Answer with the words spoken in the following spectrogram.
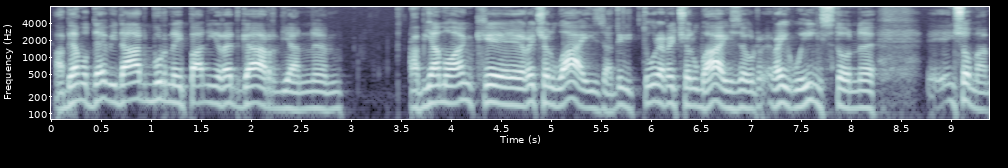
abbiamo David Harbour nei panni Red Guardian, abbiamo anche Rachel Wise, addirittura Rachel Wise, Ray Winston, eh, insomma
